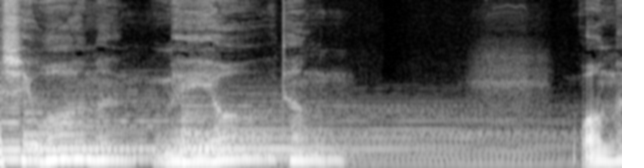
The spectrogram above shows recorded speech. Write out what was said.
惜我们没有等。我们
